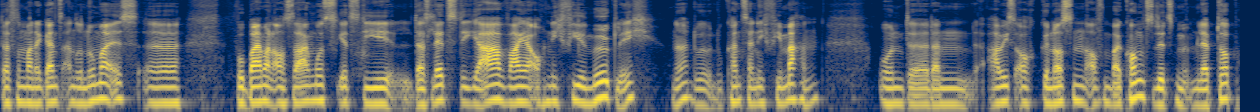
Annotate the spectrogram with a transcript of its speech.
dass nochmal eine ganz andere Nummer ist. Äh, wobei man auch sagen muss, jetzt die, das letzte Jahr war ja auch nicht viel möglich. Ne? Du, du kannst ja nicht viel machen. Und äh, dann habe ich es auch genossen, auf dem Balkon zu sitzen mit dem Laptop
